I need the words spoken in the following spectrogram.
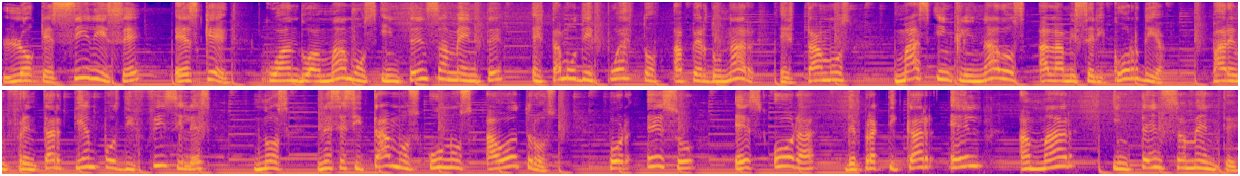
Lo que sí dice es que cuando amamos intensamente, estamos dispuestos a perdonar, estamos más inclinados a la misericordia. Para enfrentar tiempos difíciles, nos necesitamos unos a otros. Por eso es hora de practicar el amar intensamente.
